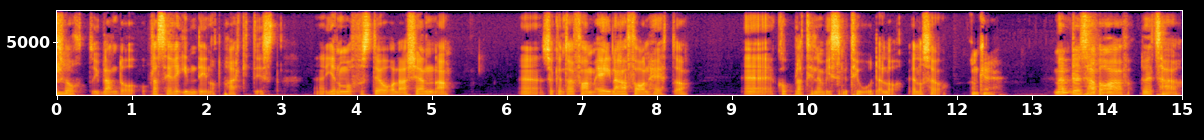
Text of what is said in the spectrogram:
Mm. Svårt ibland då att placera in det i något praktiskt. Eh, genom att förstå och lära känna. Eh, så jag kan ta fram egna erfarenheter. Eh, kopplat till en viss metod eller, eller så. Okej. Men du vet så här bara, du vet så här.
